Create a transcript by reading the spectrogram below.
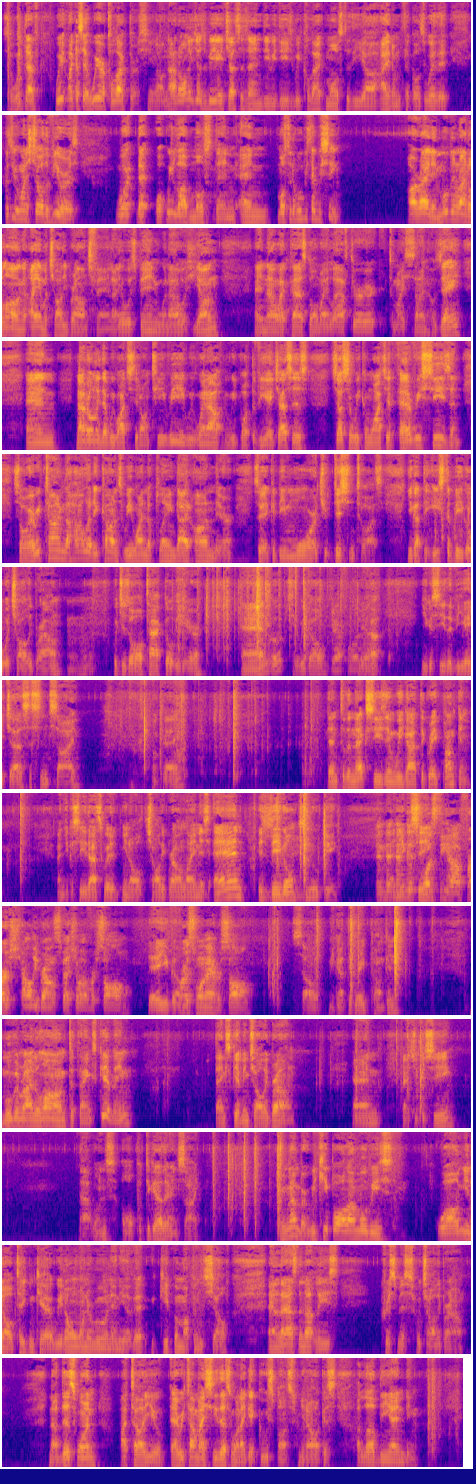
So with that, we like I said, we are collectors. You know, not only just VHSs and DVDs, we collect most of the uh, items that goes with it because we want to show the viewers what that what we love most and and most of the movies that we see. All right, and moving right along, I am a Charlie Brown's fan. I always been when I was young, and now I passed all my laughter to my son Jose. And not only that we watched it on TV, we went out and we bought the VHSs just so we can watch it every season. So every time the holiday comes, we wind up playing that on there so it could be more a tradition to us. You got the Easter Beagle with Charlie Brown, Mm-hmm. which is all tacked over here. And, oops, here we go. Careful Yeah. You can see the VHS is inside. Okay. Then to the next season, we got the Great Pumpkin. And you can see that's where, you know, Charlie Brown line is and his beagle, Snoopy. And, th- And and, you can this see- was the uh, first Charlie Brown special I ever saw. There you go. First one I ever saw. So we got the Great Pumpkin. Moving right along to Thanksgiving. Thanksgiving Charlie Brown. And as you can see, that one's all put together inside. Remember, we keep all our movies well, you know, taken care. We don't want to ruin any of it. We keep them up on the shelf. And last but not least, Christmas with Charlie Brown. Now, this one, I tell you, every time I see this one, I get goosebumps, you know, because I love the ending.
